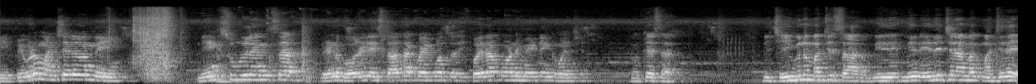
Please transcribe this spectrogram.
బీపీ కూడా మంచిగానే ఉంది. దీనికి సూదులు ఎందుకు సార్. రెండు గోళీలు ఇస్తా తక్కువ అయిపోతుంది పోయిరా పోండి మీటింగ్ మంచి ఓకే సార్. మీ చేయకుండా మంచిది సార్. మీ మీరు ఏది ఇచ్చినా మాకు మంచిదే.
